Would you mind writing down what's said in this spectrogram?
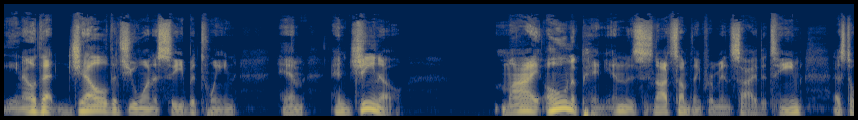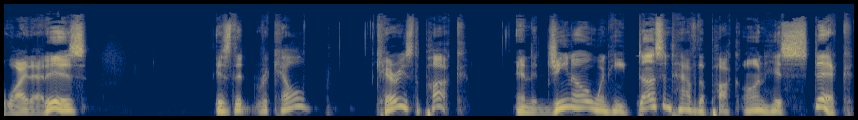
you know, that gel that you want to see between him and Gino. My own opinion, this is not something from inside the team as to why that is, is that Rakell carries the puck. And Gino, when he doesn't have the puck on his stick,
